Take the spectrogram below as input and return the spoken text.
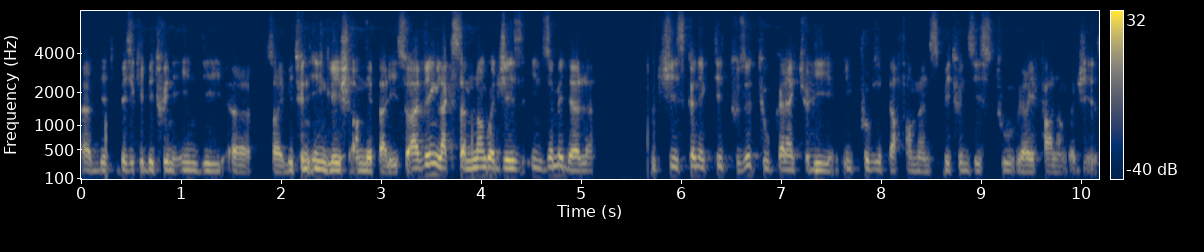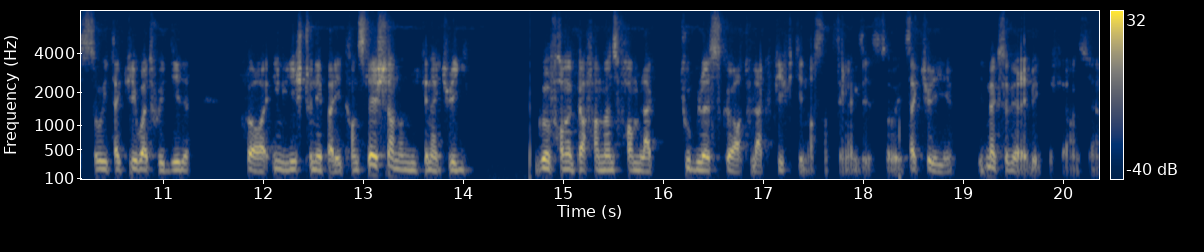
uh, basically between Hindi, uh, sorry, between English and Nepali. So having like some languages in the middle, which is connected to the two, can actually improve the performance between these two very far languages. So it's actually what we did for English to Nepali translation, and we can actually go from a performance from like two plus score to like 15 or something like this. So it's actually it makes a very big difference. Yeah.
